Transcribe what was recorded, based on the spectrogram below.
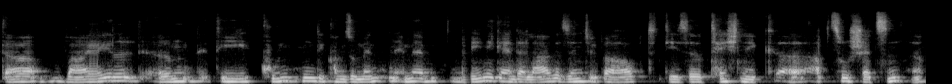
da weil ähm, die Kunden, die Konsumenten immer weniger in der Lage sind, überhaupt diese Technik äh, abzuschätzen. Ja?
